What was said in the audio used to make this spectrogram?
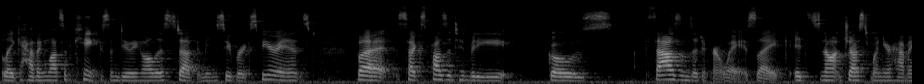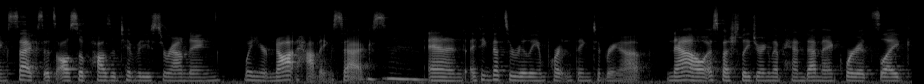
like having lots of kinks and doing all this stuff and being super experienced. But sex positivity goes thousands of different ways. Like, it's not just when you're having sex, it's also positivity surrounding when you're not having sex. And I think that's a really important thing to bring up now, especially during the pandemic, where it's like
